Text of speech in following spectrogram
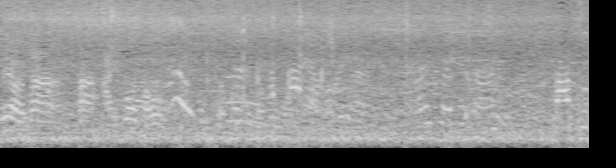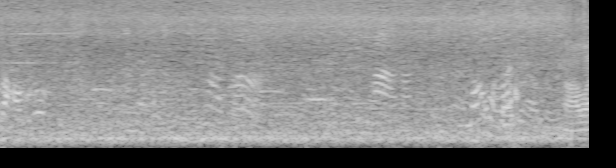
没有他，他矮过头，不可能不可能。他吃的好多。啊他，啊他，某某某。哪位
